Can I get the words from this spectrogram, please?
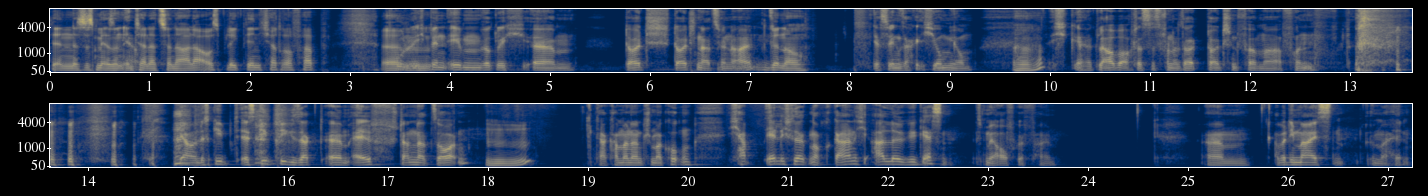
denn das ist mehr so ein internationaler Ausblick, den ich ja drauf habe. Cool, ich bin eben wirklich ähm, deutsch, deutschnational, Genau. deswegen sage ich Yum Yum. Aha. Ich äh, glaube auch, dass es von einer deu deutschen Firma erfunden wurde. ja, und es gibt, es gibt, wie gesagt, ähm, elf Standardsorten. Mhm. Da kann man dann schon mal gucken. Ich habe ehrlich gesagt noch gar nicht alle gegessen, ist mir aufgefallen. Ähm, aber die meisten, immerhin.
